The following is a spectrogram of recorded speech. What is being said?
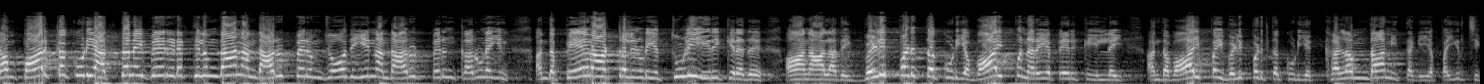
நாம் பார்க்கக்கூடிய அத்தனை பேரிடத்திலும் தான் அந்த அருட்பெரும் ஜோதியின் அந்த அருட்பெரும் கருணையின் அந்த பேராற்றலினுடைய துளி இருக்கிறது. ஆனால் அதை வெளிப்படுத்தக்கூடிய வாய்ப்பு நிறைய பேருக்கு இல்லை. அந்த வாய்ப்பை வெளிப்படுத்தக்கூடிய களம் தான் இத்தகைய பயிற்சி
